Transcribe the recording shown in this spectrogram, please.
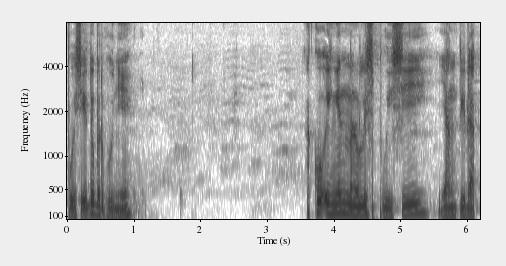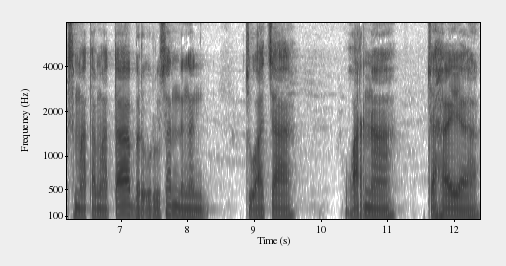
puisi itu berbunyi, Aku ingin menulis puisi yang tidak semata-mata berurusan dengan cuaca, warna, cahaya,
